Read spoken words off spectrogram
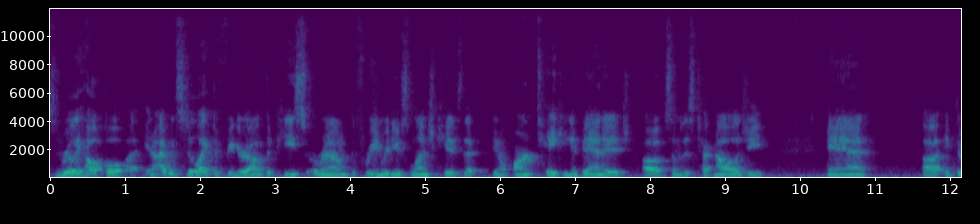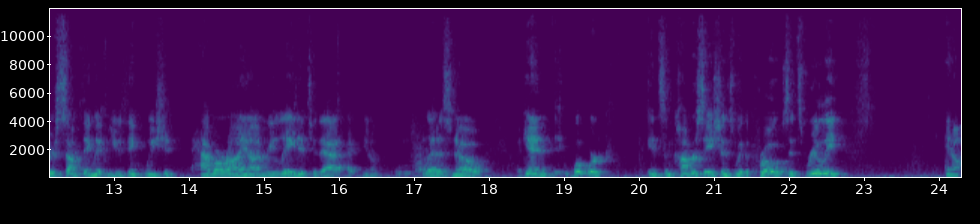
This is really helpful. I- You know, I would still like to figure out the piece around the free and reduced lunch kids that, you know, aren't taking advantage of some of this technology. And uh, if there's something that you think we should have our eye on related to that, I- you know, let us know. Again, what we're in some conversations with the probes, it's really, you know,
